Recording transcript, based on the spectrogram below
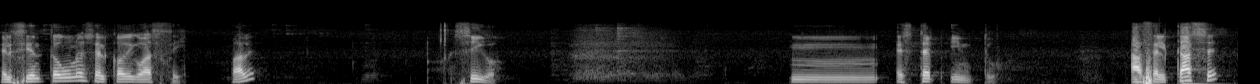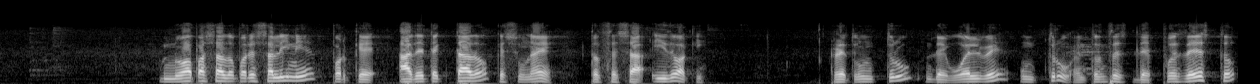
El 101 es el código ASCII, ¿vale? Sigo. Mm, step into. Hace el case. No ha pasado por esa línea porque ha detectado que es una E. Entonces ha ido aquí. Return true devuelve un true. Entonces después de esto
